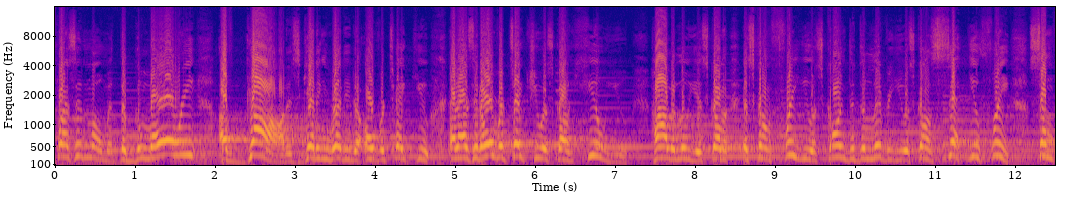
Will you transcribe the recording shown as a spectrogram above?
present moment. The glory of God is getting ready to overtake you. And as it overtakes you, it's going to heal you. Hallelujah. It's going to, it's going to free you. It's going to deliver you. It's going to set you free some,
